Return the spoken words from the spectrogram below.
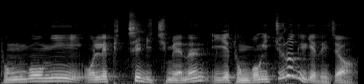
동공이 원래 빛을 비추면은 이게 동공이 줄어들게 되죠.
